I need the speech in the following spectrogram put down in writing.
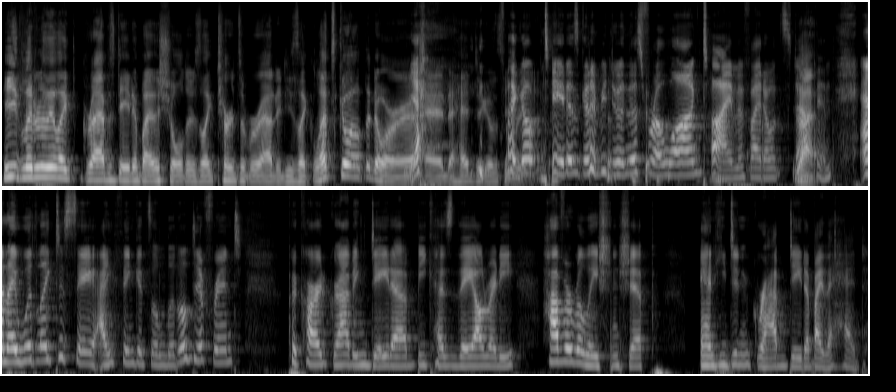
he literally like grabs Data by the shoulders, like turns him around, and he's like, let's go out the door Yeah. and head to go see like, oh, Data's going to be doing this for a long time if I don't stop Yeah. him. And I would like to say, I think it's a little different Picard grabbing Data because they already have a relationship and he didn't grab Data by the head.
